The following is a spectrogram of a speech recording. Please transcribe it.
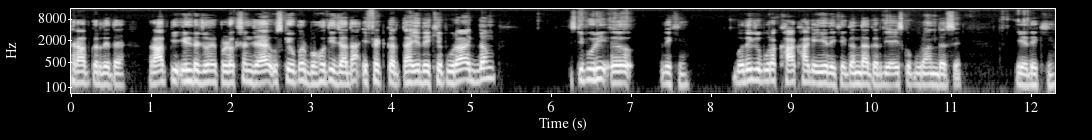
खराब कर देता है। और आपकी इल्ड जो है, प्रोडक्शन जो है, उसके ऊपर बहुत ही ज़्यादा इफ़ेक्ट करता है। ये देखिए पूरा एकदम, इसकी पूरी देखिए देखिए जो पूरा खा खा के ये देखिए, गंदा कर दिया इसको पूरा अंदर से। ये देखिए।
